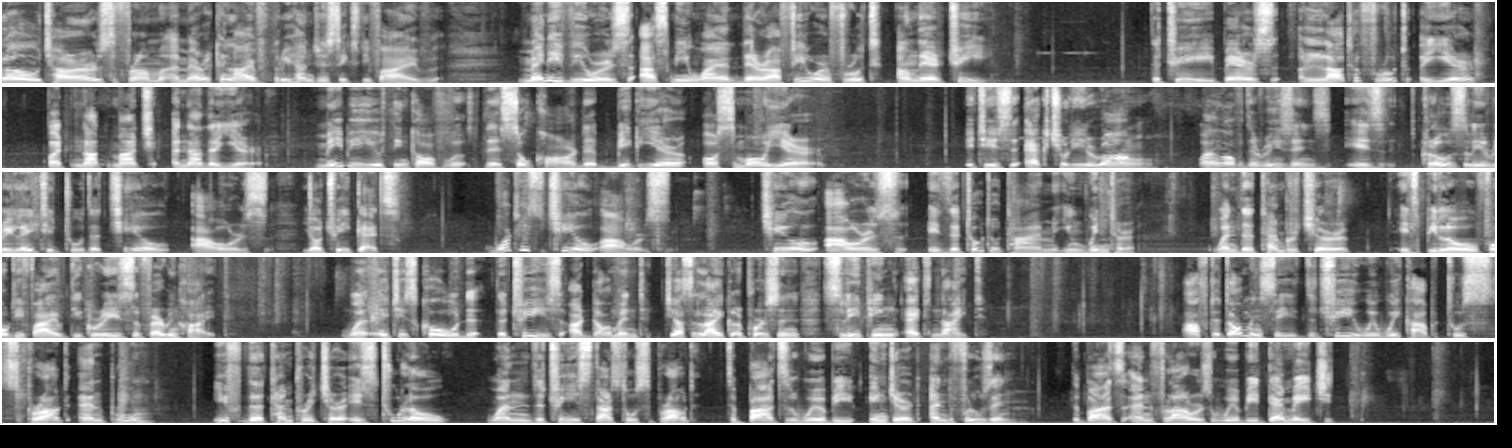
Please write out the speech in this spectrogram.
Hello, Charles from American Life 365. Many viewers ask me why there are fewer fruit on their tree. The tree bears a lot of fruit a year, but not much another year. Maybe you think of the so called big year or small year. It is actually wrong. One of the reasons is closely related to the chill hours your tree gets. What is chill hours? Chill hours is the total time in winter when the temperature is below 45 degrees Fahrenheit. When it is cold, the trees are dormant, just like a person sleeping at night. After dormancy, the tree will wake up to sprout and bloom. If the temperature is too low when the tree starts to sprout, the buds will be injured and frozen. The buds and flowers will be damaged.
